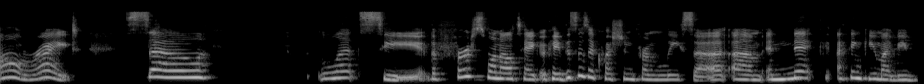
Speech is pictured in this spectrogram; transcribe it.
All right. So let's see. The first one I'll take. Okay, this is a question from Lisa. Um, and Nick, I think you might be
